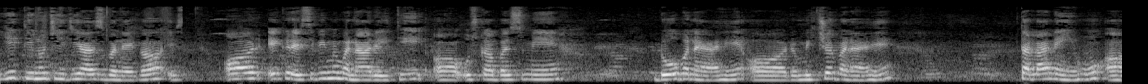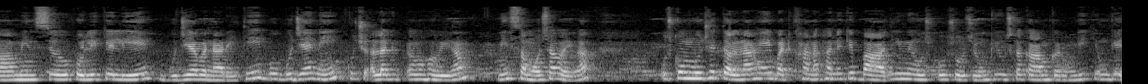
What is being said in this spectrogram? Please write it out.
ये तीनों चीज़ें आज बनेगा, इस और एक रेसिपी मैं बना रही थी और उसका बस मैं डो बनाया है और मिक्सचर बनाया है। तला नहीं हूँ मीन्स होली के लिए गुजिया बना रही थी। वो गुजिया नहीं, कुछ अलग होएगा मीन्स समोसा होएगा। उसको मुझे तलना है बट खाना खाने के बाद ही मैं उसको सोच रही कि उसका काम करूँगी, क्योंकि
